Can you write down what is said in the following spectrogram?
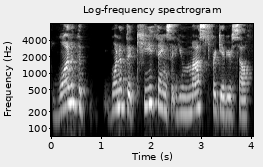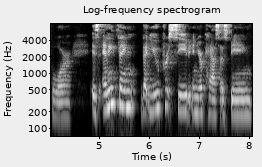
One of the one of the key things that you must forgive yourself for is anything that you perceive in your past as being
